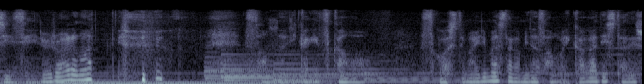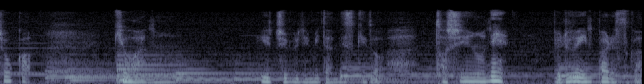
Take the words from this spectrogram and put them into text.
人生いろいろあるなって。そんな2ヶ月間を過ごしてまいりましたが皆さんはいかがでしたでしょうか？今日はあの YouTube で見たんですけど都心をねブルーインパルスが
